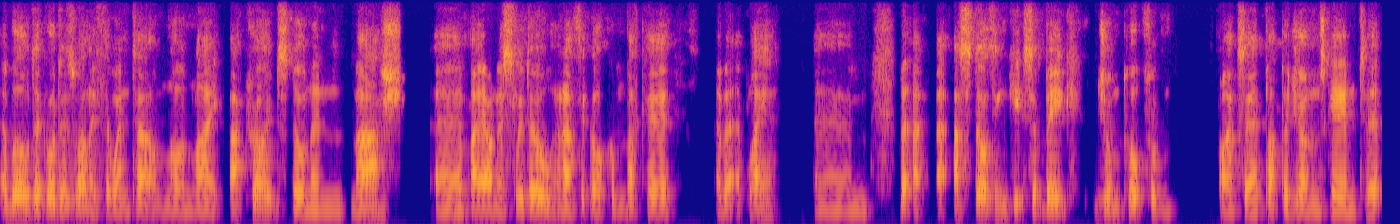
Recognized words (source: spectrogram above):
a world of good as well if they went out on loan like Ackroyd's done and Marsh. Mm. Um, I honestly do, and I think they'll come back a, a better player. Um, but I, I, still think it's a big jump up from, like I say, Papa John's game to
